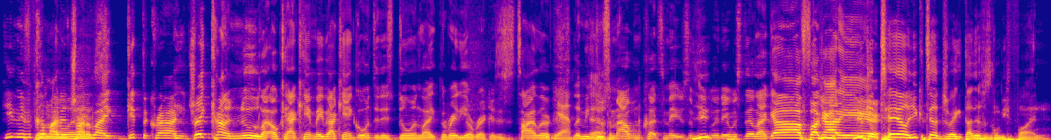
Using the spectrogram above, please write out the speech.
He didn't even come out and try to like get the crowd. He Drake kind of knew like, okay, I can't. Maybe I can't go into this doing like the radio records. This is Tyler. Yeah. let me Yeah. do some album cuts. Maybe some You- people. And they were still like, ah, fuck out of here. You can tell. You can tell Drake thought this was gonna be fun.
